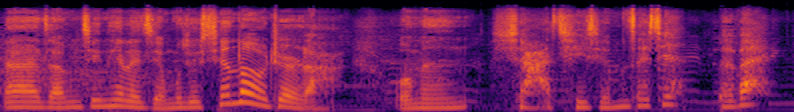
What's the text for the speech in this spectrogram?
那咱们今天的节目就先到这儿了，我们下期节目再见，拜拜。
